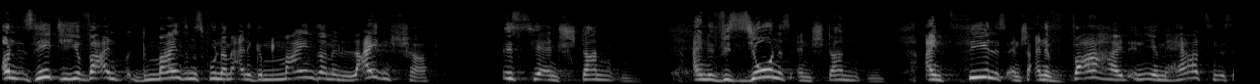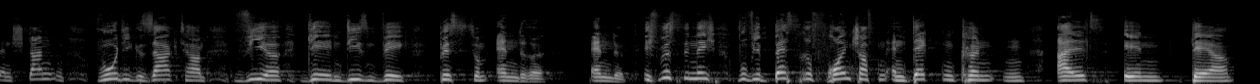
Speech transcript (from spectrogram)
Und seht ihr, hier war ein gemeinsames Fundament, eine gemeinsame Leidenschaft ist hier entstanden. Eine Vision ist entstanden. Ein Ziel ist entstanden. Eine Wahrheit in ihrem Herzen ist entstanden, wo die gesagt haben, wir gehen diesen Weg bis zum Ende. Ende. Ich wüsste nicht, wo wir bessere Freundschaften entdecken könnten als in der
